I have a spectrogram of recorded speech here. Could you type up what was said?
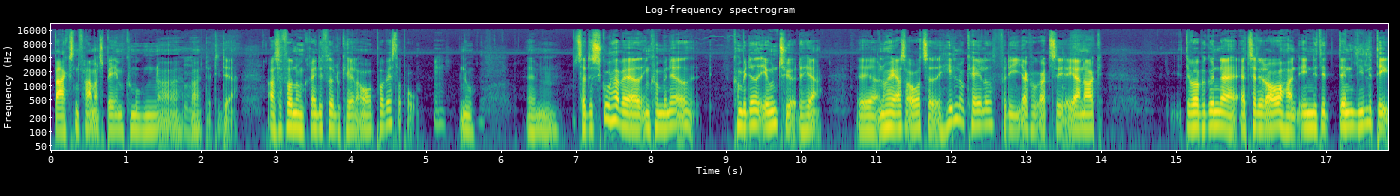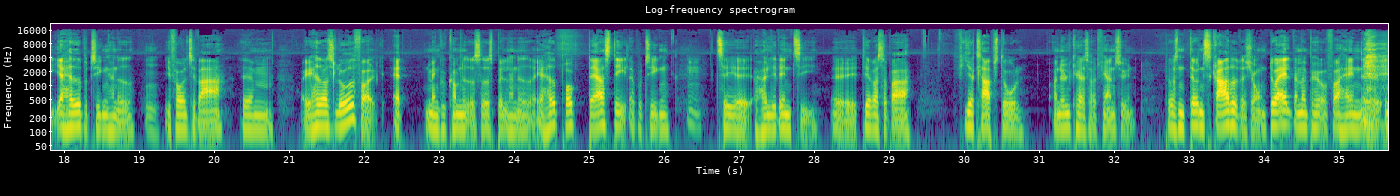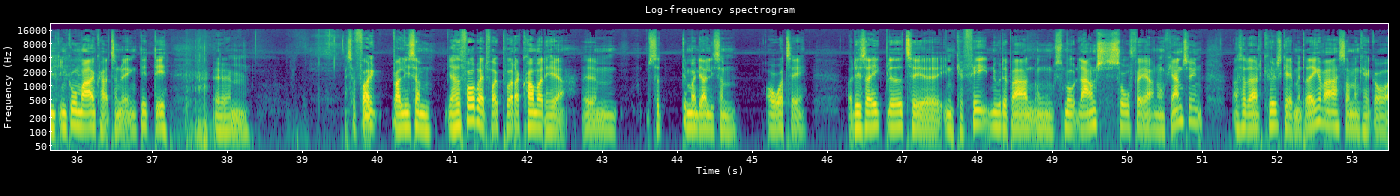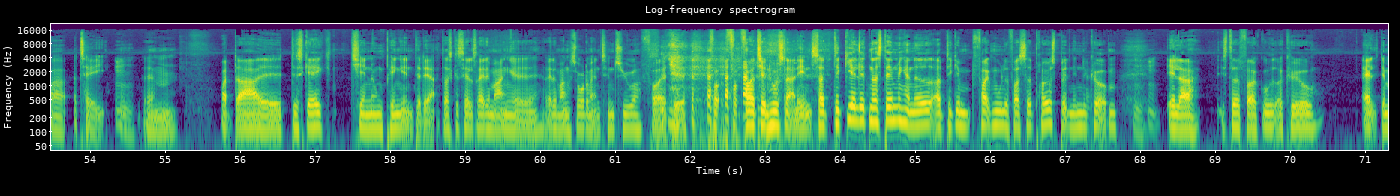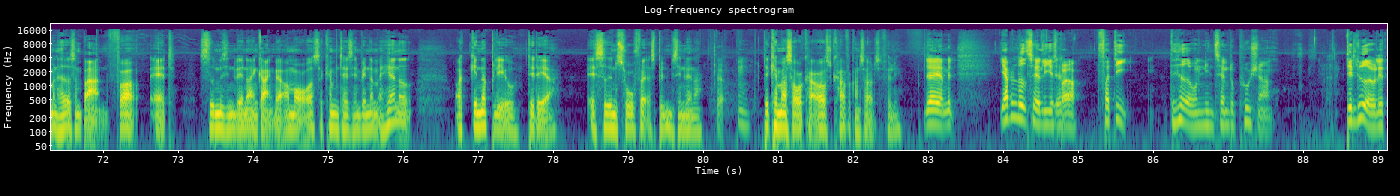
baksen frem og tilbage med kommunen og, Mm. mm. og de der. Og så fået nogle rigtig fede lokaler over på Vesterbro mm. nu. Øhm, så det skulle have været en kombineret, kombineret eventyr, det her. Øh, og nu har jeg så overtaget hele lokalet, fordi jeg kunne godt se, at jeg nok... Det var begyndt at, at tage lidt overhånd ind i det, den lille del, jeg havde butikken hernede, Mm. i forhold til varer. Øhm, og jeg havde også lovet folk, at man kunne komme ned og sidde og spille hernede. Og jeg havde brugt deres del af butikken Mm. til øh, at holde event i. Øh, det var så bare fire klapstol og en ølkasse og et fjernsyn. Det var, sådan, det var den skrabede version. Det var alt, hvad man behøver for at have en, øh, en, en god Mario Kart turnering. Det er det. Øhm, så folk var ligesom... Jeg havde forberedt folk på, at der kommer det her. Øhm, så det måtte jeg ligesom overtage. Og det er så ikke blevet til øh, en café. Nu er det bare nogle små lounge-sofaer og nogle fjernsyn. Og så er der et køleskab med drikkevarer, som man kan gå over og, og tage i. Mm. Øhm, og der, øh, det skal ikke tjene nogen penge ind, det der. Der skal sælges rigtig mange, øh, rigtig mange sodavand til en 20'er, for at, øh, for, for, for at tjene huslejen ind. Så det giver lidt noget stemning hernede, og det giver folk mulighed for at sidde og prøve spillet, inden de køber dem. Mm. Eller i stedet for at gå ud og købe alt det, man havde som barn, for at sidde med sine venner en gang hver om året, så kan man tage sine venner med herned og genopleve det der at sidde i en sofa og spille med sine venner. Ja. Mm. Det kan man også over også kaffekonsol selvfølgelig. Ja, ja, men Jeg bliver nødt til at lige at Ja. spørge, fordi det hedder jo Nintendo Pusheren. Det lyder jo lidt,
